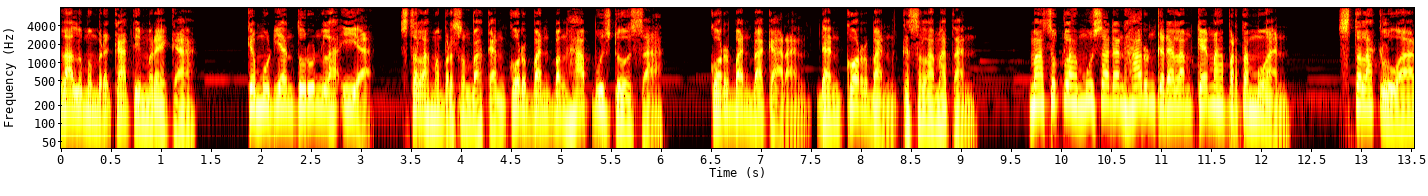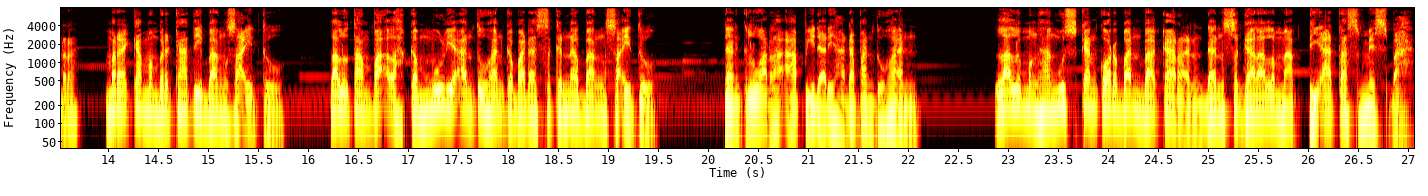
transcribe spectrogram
lalu memberkati mereka. Kemudian turunlah ia setelah mempersembahkan korban penghapus dosa, korban bakaran, dan korban keselamatan. Masuklah Musa dan Harun ke dalam kemah pertemuan. Setelah keluar, mereka memberkati bangsa itu. Lalu tampaklah kemuliaan Tuhan kepada segenap bangsa itu. Dan keluarlah api dari hadapan Tuhan, lalu menghanguskan korban bakaran dan segala lemak di atas mesbah.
